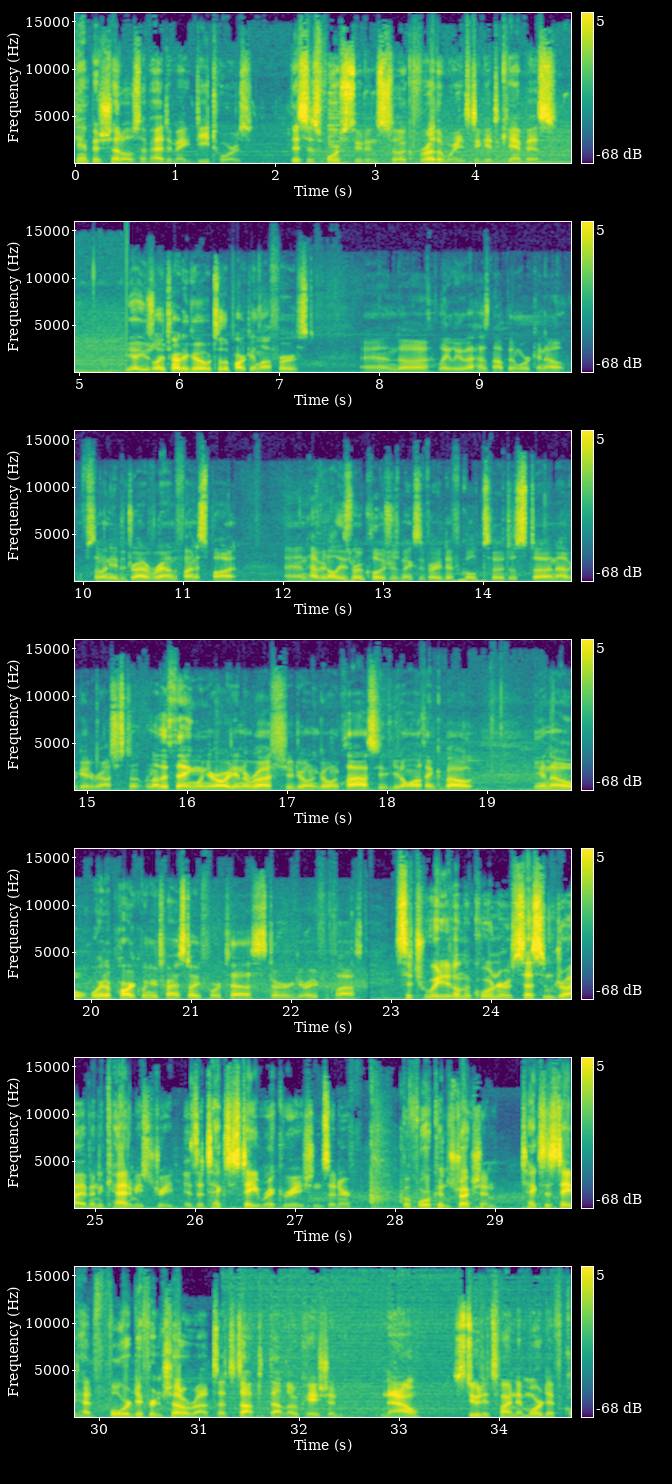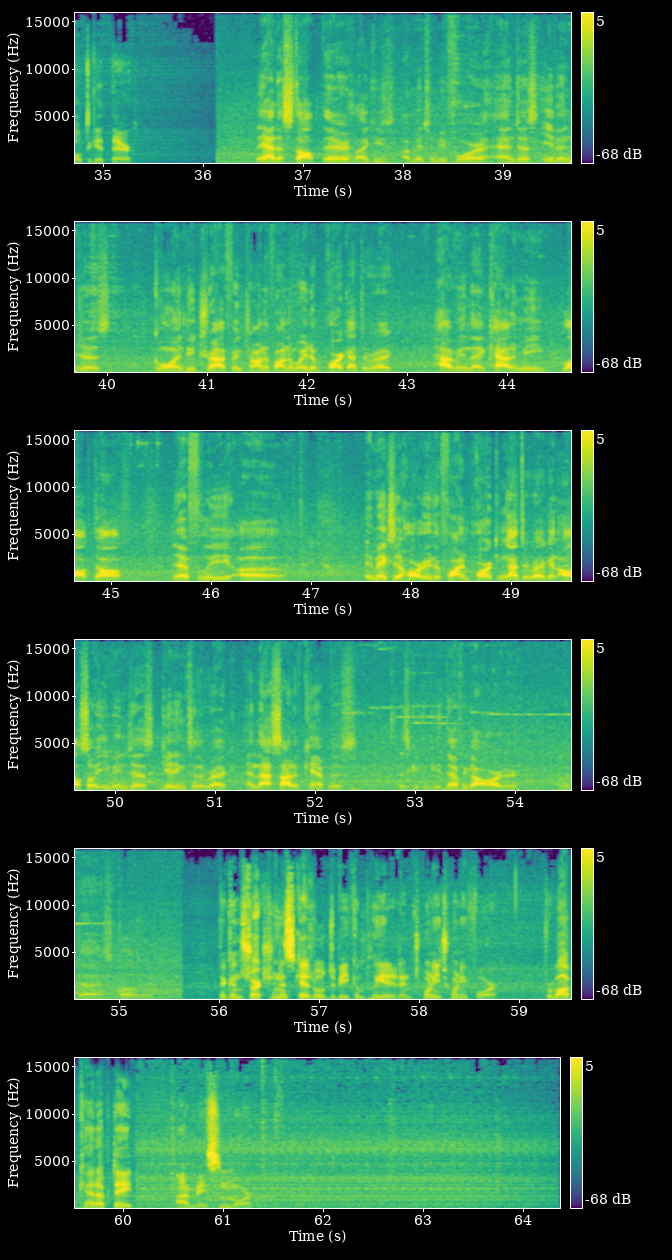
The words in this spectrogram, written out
campus shuttles have had to make detours. This has forced students to look for other ways to get to campus. Yeah, usually I try to go to the parking lot first, and uh, lately that has not been working out. So I need to drive around to find a spot. And having all these road closures makes it very difficult to just uh, navigate around. It's just another thing when you're already in a rush, you're doing, going to class, you, you don't want to think about, you know, where to park when you're trying to study for a test or get ready for class. Situated on the corner of Sessom Drive and Academy Street is the Texas State Recreation Center. Before construction, Texas State had four different shuttle routes that stopped at that location. Now, students find it more difficult to get there. They had to stop there, like you, I mentioned before, and just even just going through traffic, trying to find a way to park at the rec, having the academy blocked off, definitely uh, it makes it harder to find parking at the rec, and also even just getting to the rec and that side of campus. It's, it definitely got harder with the closure. The construction is scheduled to be completed in 2024. For Bobcat Update, I'm Mason Moore.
